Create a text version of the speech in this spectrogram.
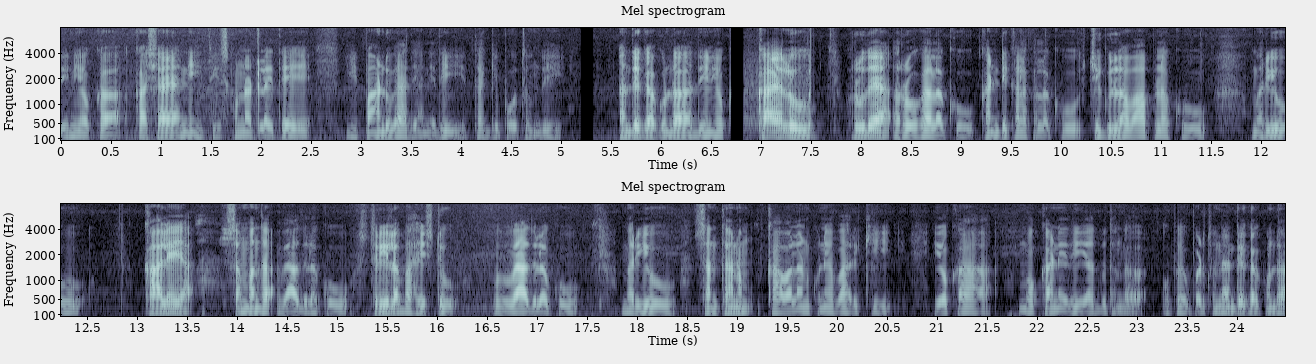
దీని యొక్క కషాయాన్ని తీసుకున్నట్లయితే ఈ పాండు వ్యాధి అనేది తగ్గిపోతుంది. అంతేకాకుండా దీని యొక్క కాయలు హృదయ రోగాలకు కంటి కలకలకు చిగుళ్ళ వాపులకు మరియు కాలేయ సంబంధ వ్యాధులకు స్త్రీల బహిష్టు వ్యాధులకు మరియు సంతానం కావాలనుకునే వారికి ఈ యొక్క మొక్క అనేది అద్భుతంగా ఉపయోగపడుతుంది. అంతేకాకుండా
